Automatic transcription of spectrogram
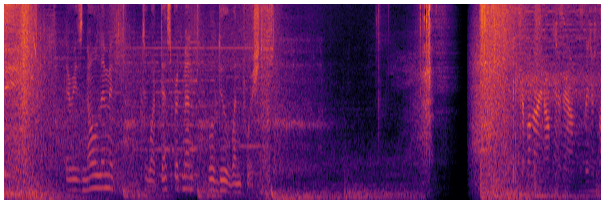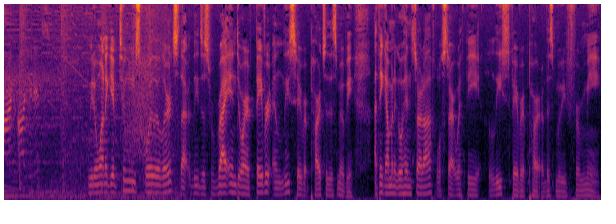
dead. There is no limit to what desperate men will do when pushed. We don't want to give too many spoiler alerts. That leads us right into our favorite and least favorite parts of this movie. I think I'm going to go ahead and start off. We'll start with the least favorite part of this movie for me.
